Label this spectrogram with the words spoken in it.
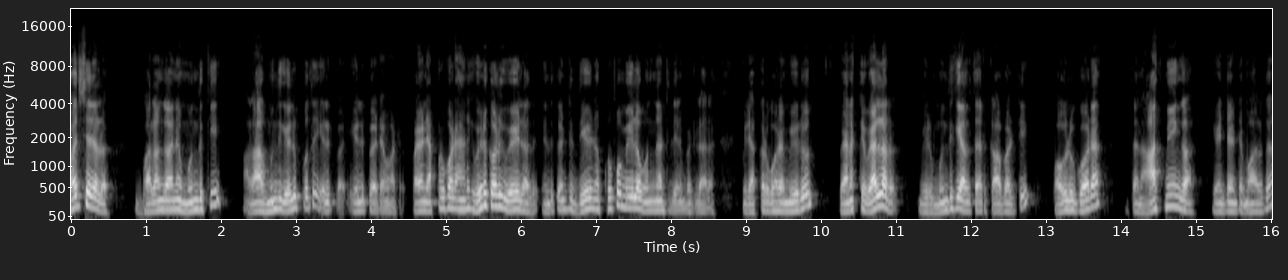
పరిచర్యలో బలంగానే ముందుకి అలా ముందుకు వెళ్ళిపోతే వెళ్ళిపో వెళ్ళిపోయాడు అనమాట పైన ఎక్కడ కూడా ఆయనకి వెనుకడుగు వేయలేదు. ఎందుకంటే దేవుని కృప మీలో ఉందంటే దీన్ని పెట్టారా మీరు ఎక్కడ కూడా మీరు వెనక్కి వెళ్ళరు. మీరు ముందుకు వెళ్తారు కాబట్టి పౌలు కూడా తన ఆత్మీయంగా ఏంటంటే మామూలుగా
